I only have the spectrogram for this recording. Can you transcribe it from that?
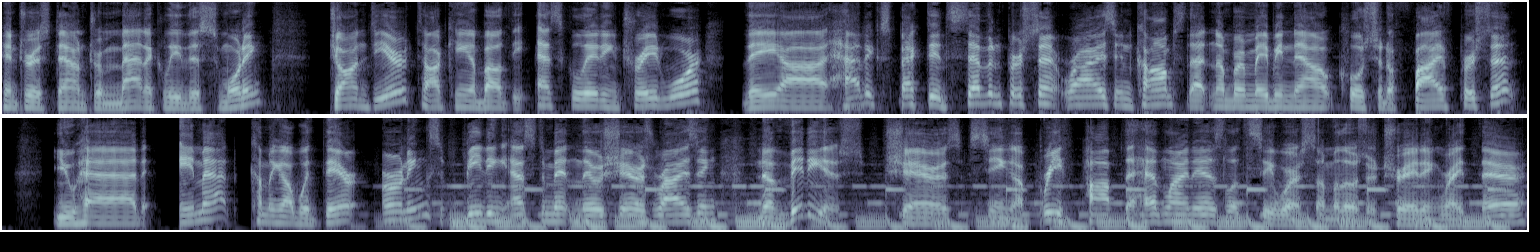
Pinterest down dramatically this morning. John Deere talking about the escalating trade war. They uh, had expected 7% rise in comps. That number may be now closer to 5%. You had AMAT coming out with their earnings, beating estimate and their shares rising. NVIDIA's shares seeing a brief pop. The headline is, let's see where some of those are trading right there.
